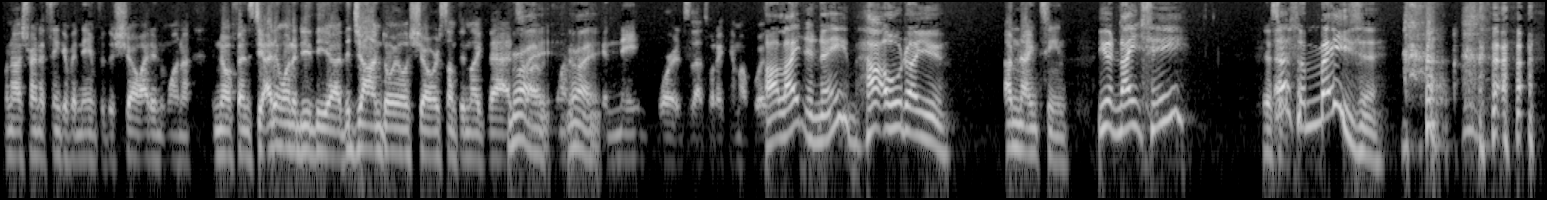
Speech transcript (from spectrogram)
when I was trying to think of a name for the show, I didn't want to. No offense to you, I didn't want to do the uh, the John Doyle show or something like that. Right, so right. a name for it, so that's what I came up with. I like the name. How old are you? I'm 19. You're 19. Yes, That's amazing.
